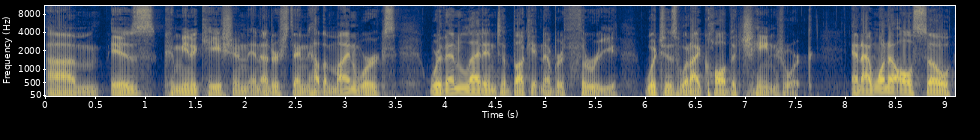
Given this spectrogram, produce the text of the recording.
um, is communication and understanding how the mind works, we're then led into bucket number three, which is what I call the change work. And I want to also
